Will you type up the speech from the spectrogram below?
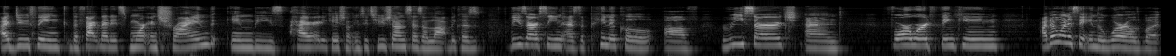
I do think the fact that it's more enshrined in these higher educational institutions says a lot because these are seen as the pinnacle of research and forward thinking. I don't want to say in the world, but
